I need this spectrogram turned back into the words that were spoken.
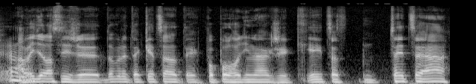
A vedela si, že dobre, tak keď sa tak po pol hodinách, že keď sa cca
